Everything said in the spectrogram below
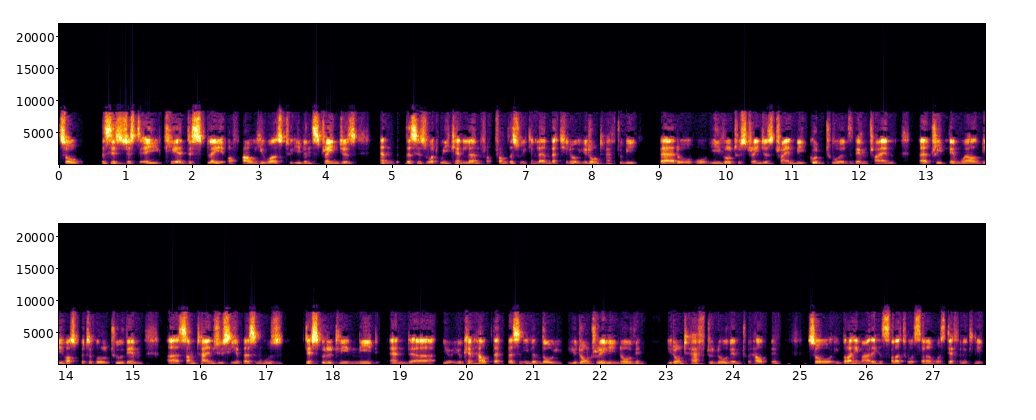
So this is just a clear display of how he was to even strangers. And this is what we can learn from. From this, we can learn that, you know, you don't have to be bad or, or evil to strangers. Try and be good towards them. Try and uh, treat them well. Be hospitable to them. Uh, sometimes you see a person who's desperately in need and uh, you, you can help that person even though you don't really know them. You don't have to know them to help them. So Ibrahim alayhi salatu wasalam was definitely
